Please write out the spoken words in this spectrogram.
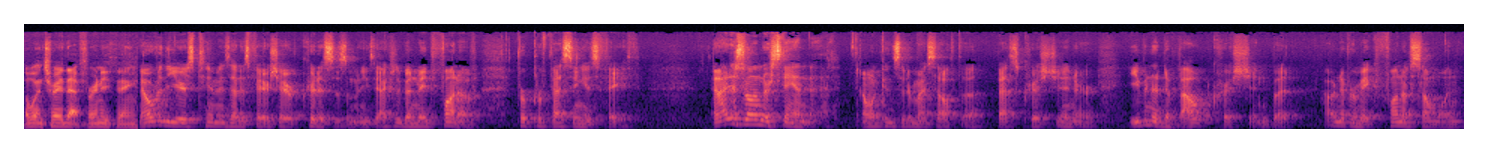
I wouldn't trade that for anything. Now, over the years, Tim has had his fair share of criticism, and he's actually been made fun of for professing his faith. And I just don't understand that. I wouldn't consider myself the best Christian or even a devout Christian, but I would never make fun of someone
